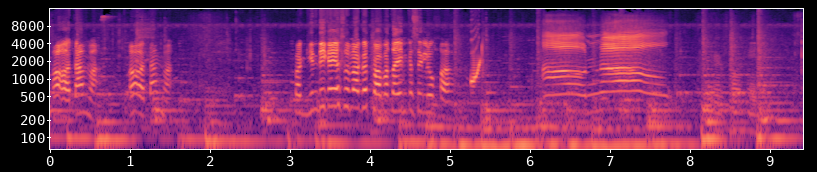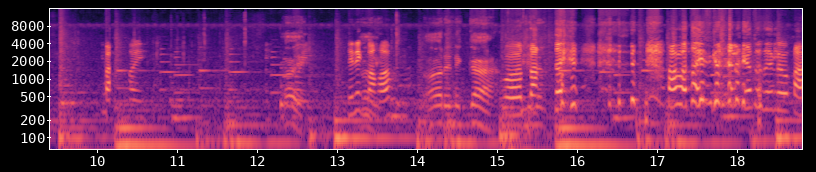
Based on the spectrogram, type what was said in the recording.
Oo, tama. Oo, tama. Pag hindi kayo sumagot, papatayin ko si Luca. Ba, hoy. Hoy. Dinig mo ako? Oh, rinig ka. Putak te. Papatayin ka na lang ito si Luca.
